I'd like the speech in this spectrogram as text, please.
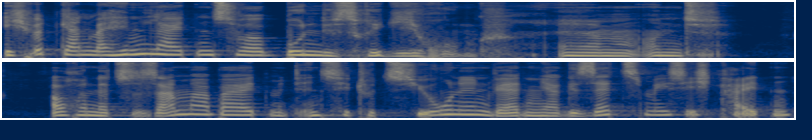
ich würde gerne mal hinleiten zur Bundesregierung. Ähm, und auch in der Zusammenarbeit mit Institutionen werden ja Gesetzmäßigkeiten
